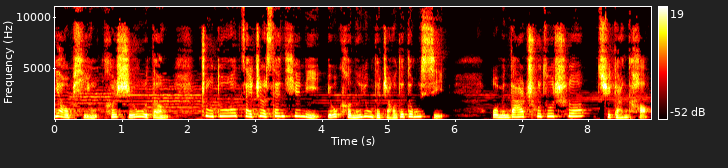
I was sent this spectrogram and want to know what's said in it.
药品和食物等诸多在这三天里有可能用得着的东西，我们搭出租车去赶考。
